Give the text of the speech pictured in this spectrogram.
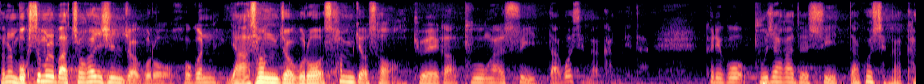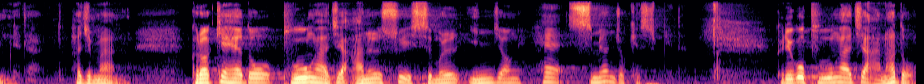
저는 목숨을 바쳐 헌신적으로 혹은 야성적으로 섬겨서 교회가 부흥할 수 있다고 생각합니다. 그리고 부자가 될 수 있다고 생각합니다. 하지만 그렇게 해도 부흥하지 않을 수 있음을 인정했으면 좋겠습니다. 그리고 부흥하지 않아도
